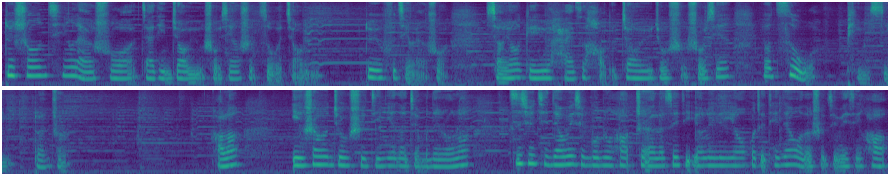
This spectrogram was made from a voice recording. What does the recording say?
对双亲来说，家庭教育首先是自我教育；对于父亲来说，想要给予孩子好的教育，就是首先要自我。”品行端正。好了，以上就是今天的节目内容了。咨询请加微信公众号 jlct 幺零零幺，或者添加我的手机微信号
